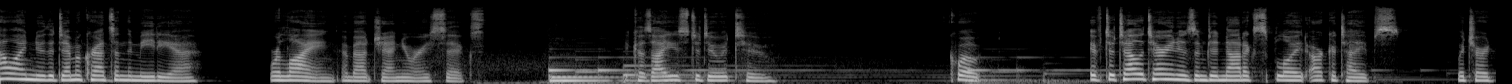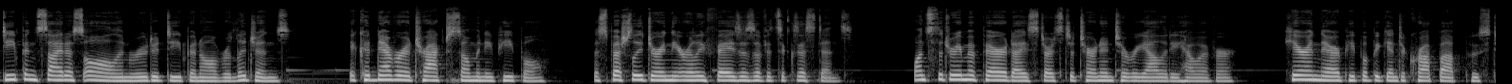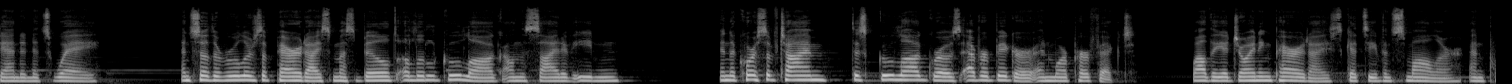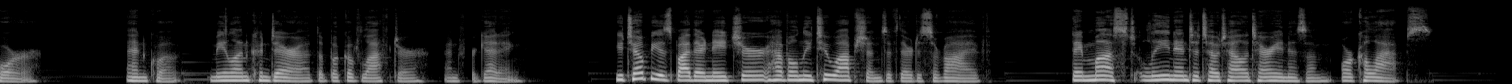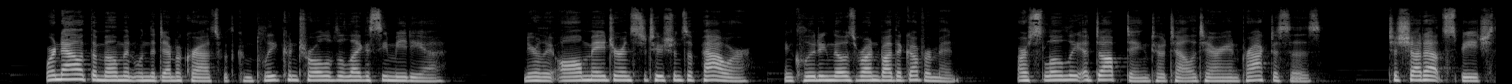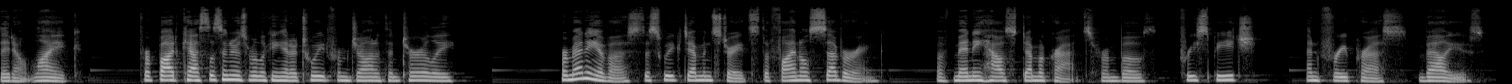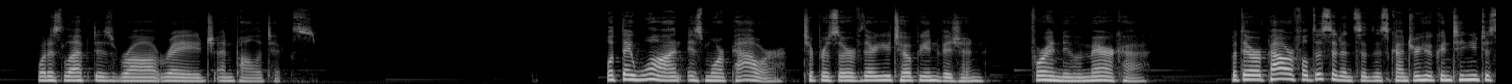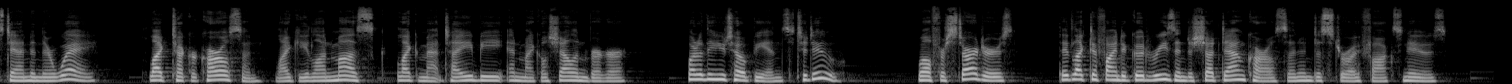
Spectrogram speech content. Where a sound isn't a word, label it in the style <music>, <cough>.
how I knew the Democrats and the media were lying about January 6th. Because I used to do it too. Quote If totalitarianism did not exploit archetypes, which are deep inside us all and rooted deep in all religions, it could never attract so many people, especially during the early phases of its existence. Once the dream of paradise starts to turn into reality, however, here and there people begin to crop up who stand in its way. And so the rulers of paradise must build a little gulag on the side of Eden. In the course of time, this gulag grows ever bigger and more perfect, while the adjoining paradise gets even smaller and poorer. End quote. Milan Kundera, The Book of Laughter and Forgetting. Utopias, by their nature, have only two options if they're to survive. They must lean into totalitarianism or collapse. We're now at the moment when the Democrats, with complete control of the legacy media, nearly all major institutions of power, including those run by the government, are slowly adopting totalitarian practices to shut out speech they don't like. For podcast listeners, we're looking at a tweet from Jonathan Turley for many of us, this week demonstrates the final severing of many House Democrats from both free speech and free press values. What is left is raw rage and politics. What they want is more power to preserve their utopian vision for a new America. But there are powerful dissidents in this country who continue to stand in their way like Tucker Carlson, like Elon Musk, like Matt Taibbi, and Michael Shellenberger. What are the utopians to do? Well, for starters, they'd like to find a good reason to shut down Carlson and destroy Fox News.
